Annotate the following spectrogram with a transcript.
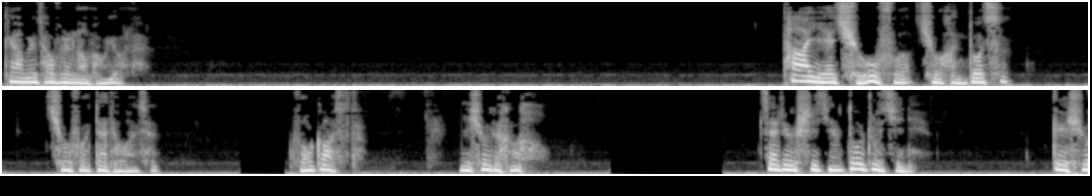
跟阿弥陀佛是老朋友了。他也求佛求很多次，求佛带他完成。佛告诉他：“你修的很好，在这个世间多住几年，给学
